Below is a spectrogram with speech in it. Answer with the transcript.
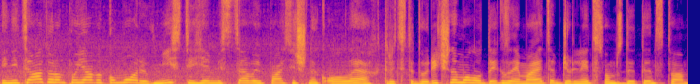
Ініціатором появи комори в місті є місцевий пасічник Олег. 32-річний молодик займається бджільництвом з дитинства.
